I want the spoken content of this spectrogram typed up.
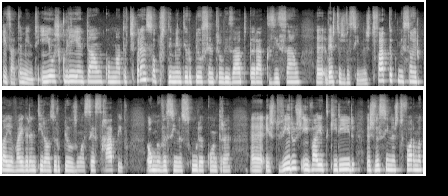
Exatamente, e eu escolhi então como nota de esperança o procedimento europeu centralizado para a aquisição uh, destas vacinas. De facto, a Comissão Europeia vai garantir aos europeus um acesso rápido a uma vacina segura contra uh, este vírus e vai adquirir as vacinas de forma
